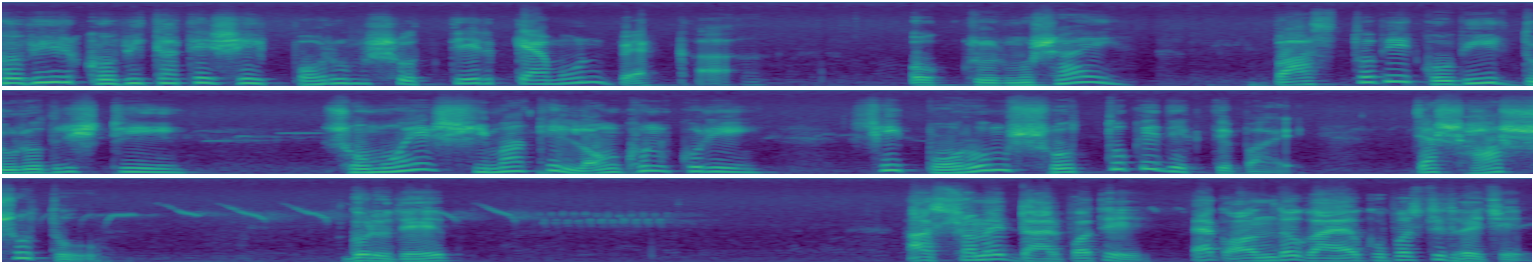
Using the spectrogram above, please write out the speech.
কবির কবিতাতে সেই পরম সত্যের কেমন ব্যাখ্যা? অক্রুর মশাই বাস্তবে কবির দূরদৃষ্টি সময়ের সীমাকে লঙ্ঘন করে সেই পরম সত্যকে দেখতে পায় যা শাশ্বত। গুরুদেব আশ্রমের দ্বারপথে এক অন্ধ গায়ক উপস্থিত হয়েছে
